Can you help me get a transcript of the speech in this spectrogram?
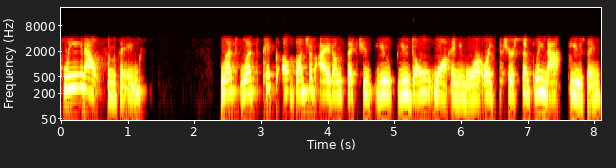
clean out some things. Let's let's pick a bunch of items that you you you don't want anymore or that you're simply not using,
